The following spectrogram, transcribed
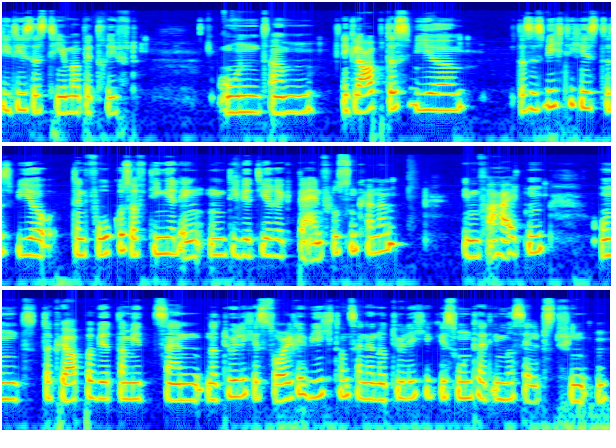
die dieses Thema betrifft. Und ähm, ich glaube, dass wir, dass es wichtig ist, dass wir den Fokus auf Dinge lenken, die wir direkt beeinflussen können, im Verhalten. Und der Körper wird damit sein natürliches Sollgewicht und seine natürliche Gesundheit immer selbst finden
